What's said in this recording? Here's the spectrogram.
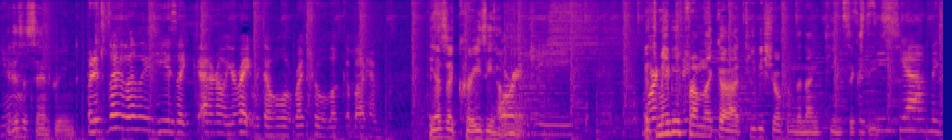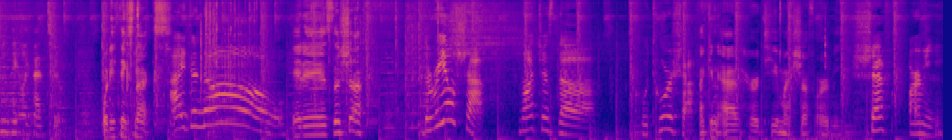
Yeah. It is a sand green. But it's like, like he's like I don't know. You're right with the whole retro look about him. He has a crazy helmet. Orangey. It's maybe from like a TV show from the 1960s. 60s. Yeah, makes me think like that too. What do you think's next? I don't know. It is the chef. The real chef, not just the couture chef. I can add her to my chef army Chef Army.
